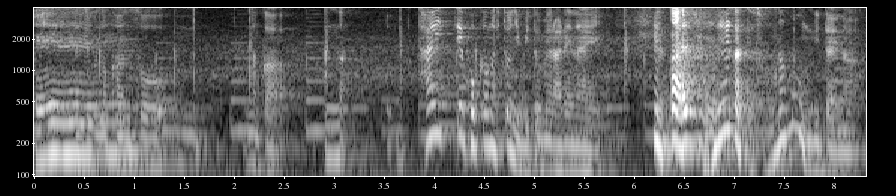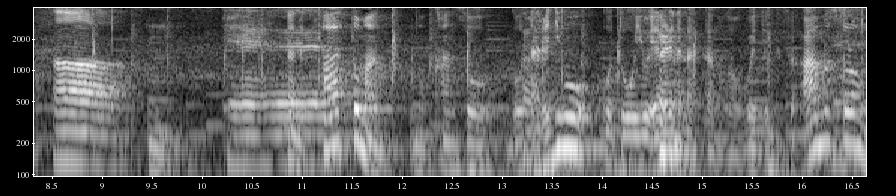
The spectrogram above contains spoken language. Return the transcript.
へえ。自分の感想うんなんかな大抵他の人に認められない。マジこの映画ってそんなもん？みたいな、ああうん、へえなんでファーストマンの感想を誰にもこう同意を得られなかったのが覚えてるんですよ。アームストロング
